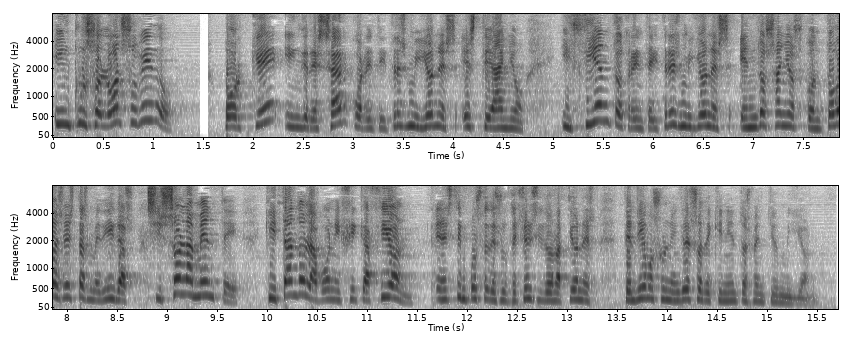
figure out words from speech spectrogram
incluso lo han subido. ¿Por qué ingresar 43 millones este año y 133 millones en dos años con todas estas medidas, si solamente quitando la bonificación en este impuesto de sucesiones y donaciones tendríamos un ingreso de 521 millones?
